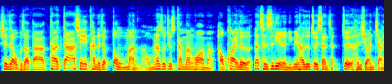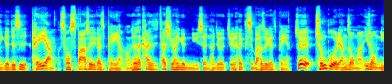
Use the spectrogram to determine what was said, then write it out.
现在我不知道大家他大家现在看的叫动漫嘛，我们那时候就是看漫画嘛，好快乐。那城市猎人里面，他就最擅长、最很喜欢讲一个，就是培养，从十八岁就开始培养哦，就是他看他喜欢一个女生，他就觉得十八岁开始培养，所以。所以存股有两种嘛，一种你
